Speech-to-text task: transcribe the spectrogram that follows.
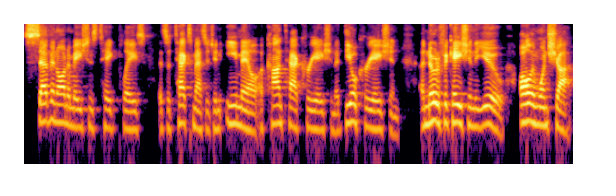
seven automations take place. It's a text message, an email, a contact creation, a deal creation, a notification to you, all in one shot.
